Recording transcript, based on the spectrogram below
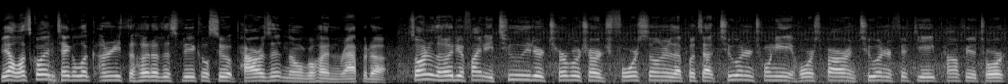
yeah, let's go ahead and take a look underneath the hood of this vehicle, see what powers it, and then we'll go ahead and wrap it up. So under the hood, you'll find a two liter turbocharged four cylinder that puts out 228 horsepower and 258 pound-feet of torque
